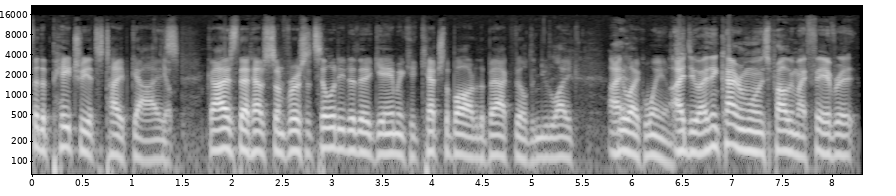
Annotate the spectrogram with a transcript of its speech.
for the Patriots type guys, yep. guys that have some versatility to their game and can catch the ball out of the backfield. And you like I, you like Williams. I do. I think Kyren Williams is probably my favorite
